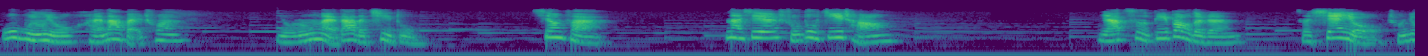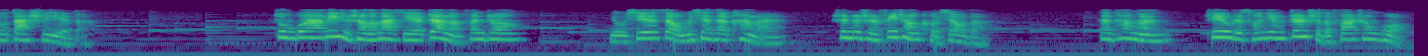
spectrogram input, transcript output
无不拥有海纳百川、有容乃大的气度。相反，那些鼠肚鸡肠、睚眦必报的人，则鲜有成就大事业的。纵观历史上的那些战乱纷争，有些在我们现在看来，甚至是非常可笑的，但他们却又是曾经真实的发生过。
